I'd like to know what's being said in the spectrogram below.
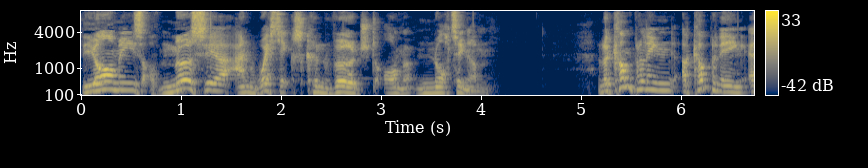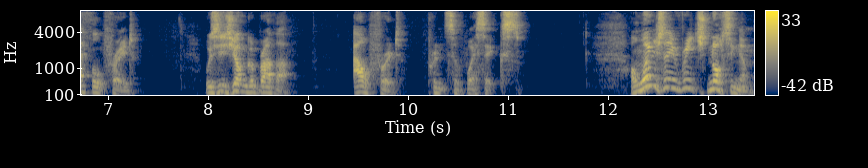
the armies of Mercia and Wessex converged on Nottingham. And accompanying, accompanying Ethelred was his younger brother, Alfred, Prince of Wessex. And when they reached Nottingham,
